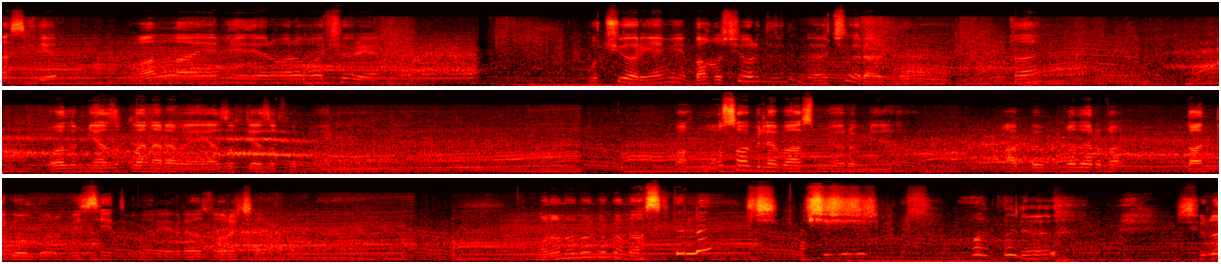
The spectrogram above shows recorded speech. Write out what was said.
Nasıl gidiyor? Vallahi yemin ediyorum araba uçuyor ya. Uçuyor yemin. Bak uçuyor dedim ya. Uçuyor harbiden ha. Oğlum yazık lan arabaya. Yazık yazık vurmayın ya. Bak Mosa bile basmıyorum ya. Abi ben bu kadar dandik olduğunu bilseydim var ya biraz zor açardım. Ana ana ana ana nasıl gider lan? Şş, şş, şş, şş. Bak bana. Şuna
